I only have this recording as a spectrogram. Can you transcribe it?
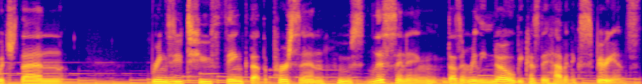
which then brings you to think that the person who's listening doesn't really know because they haven't experienced.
